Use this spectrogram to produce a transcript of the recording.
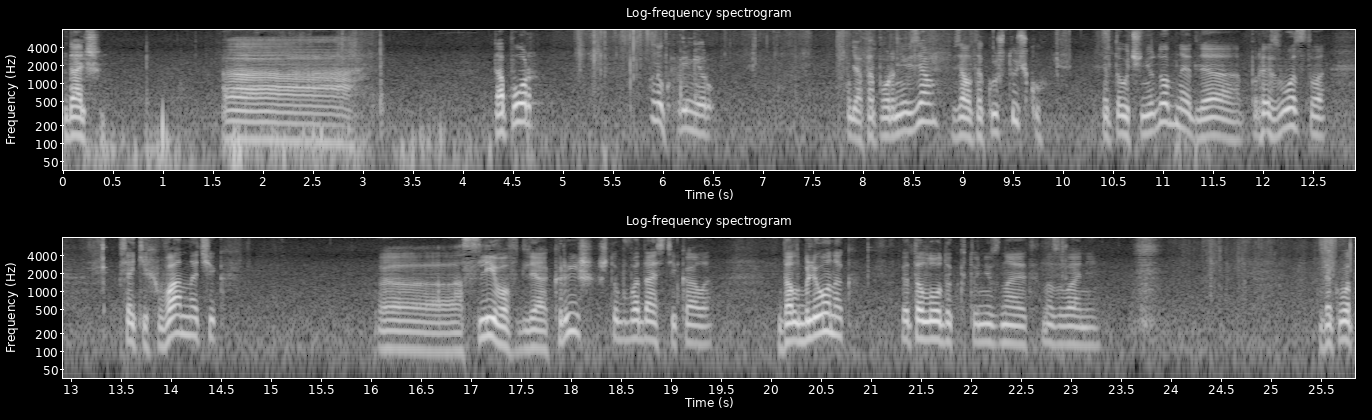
Дальше. А -а -а. Топор. Ну, к примеру, я топор не взял, взял такую штучку. Это очень удобное для производства всяких ванночек, э, сливов для крыш, чтобы вода стекала, долбленок, это лодок, кто не знает название. Так вот,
